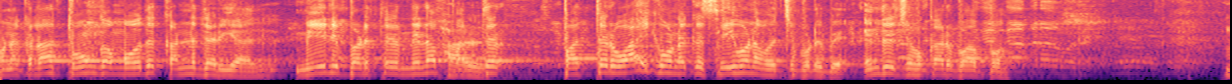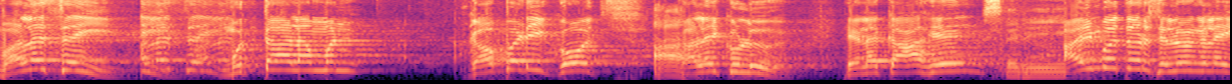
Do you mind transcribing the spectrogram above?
உனக்கெல்லாம் தூங்கும் போது கண்ணு தெரியாது. மீறி படுத்து இருந்தீங்கன்னா பத்து பத்து ரூபாய்க்கு உனக்கு செய்வனை வச்சு போடுவேன் எந்திரிச்சு உட்காரு பார்ப்போம் வலசை முத்தாளம்மன் கபடி கோச். கலைக்குழு. எனக்காக சரி. ஐம்பத்தோரு செல்வங்களை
